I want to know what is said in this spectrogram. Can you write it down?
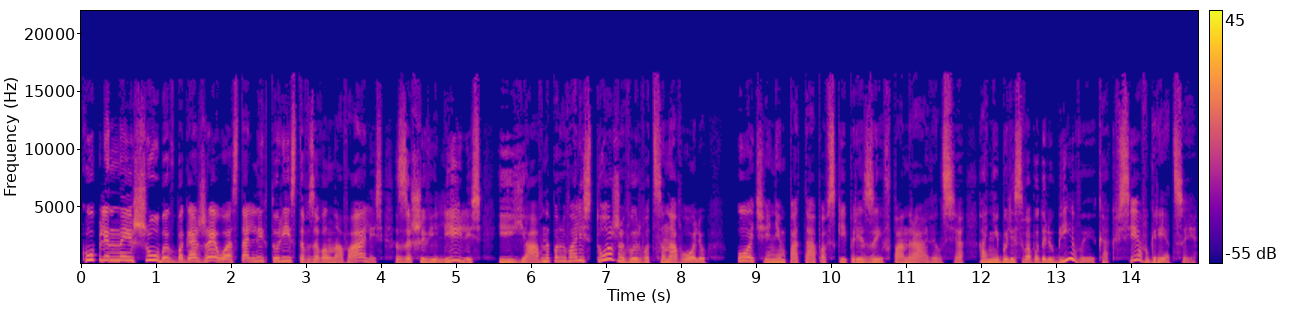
Купленные шубы в багаже у остальных туристов заволновались, зашевелились и явно порывались тоже вырваться на волю. Очень им Потаповский призыв понравился. Они были свободолюбивые, как все в Греции.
